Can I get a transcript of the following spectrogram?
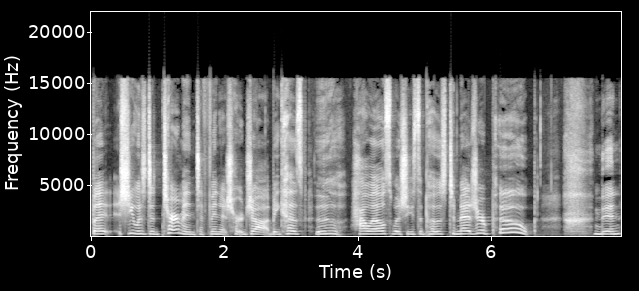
But she was determined to finish her job because, how else was she supposed to measure poop? then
